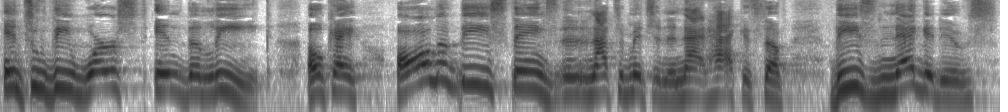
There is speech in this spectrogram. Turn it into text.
into the worst in the league. Okay. All of these things, not to mention the Nat Hackett stuff, these negatives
